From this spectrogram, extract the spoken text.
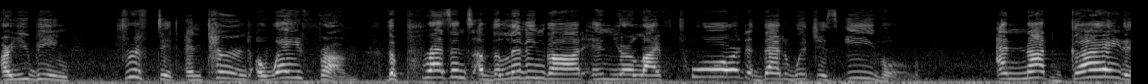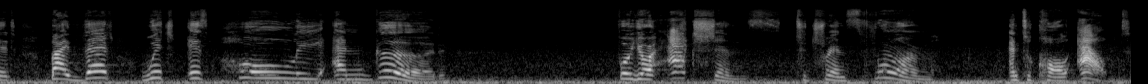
Are you being drifted and turned away from the presence of the living God in your life toward that which is evil and not guided by that which is holy and good for your actions to transform and to call out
